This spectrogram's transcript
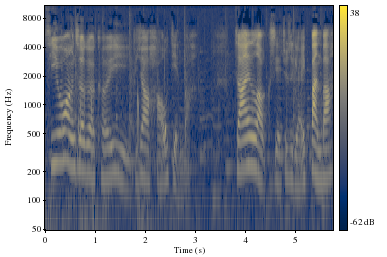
希望这个可以比较好点吧。Dialogs 也就是给他一半吧，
